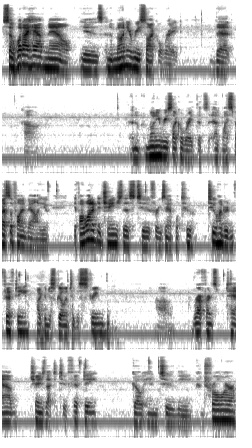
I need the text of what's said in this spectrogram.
So what I have now is an ammonia recycle rate that uh, an ammonia recycle rate that's at my specified value. If I wanted to change this to, for example, two, 250, I can just go into the stream uh, reference tab, change that to 250, go into the controller,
